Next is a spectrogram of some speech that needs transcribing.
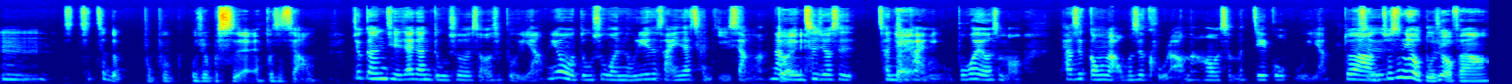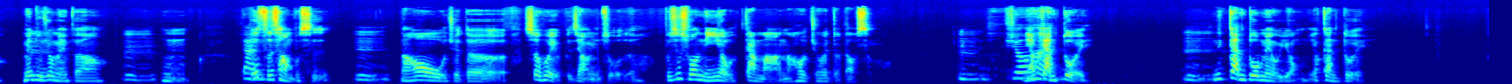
嗯，这这个不不，我觉得不是哎、欸，不是这样。就跟其实，在跟读书的时候是不一样，因为我读书，我努力是反映在成绩上嘛，那名次就是成绩排名，不会有什么它是功劳或是苦劳，然后什么结果不一样。对啊，是就是你有读就有分啊，嗯、没读就没分啊。嗯嗯，但是职场不是。嗯，然后我觉得社会也不是这样运作的，不是说你有干嘛，然后就会得到什么。嗯，你要干对。嗯，你干多没有用，要干对。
